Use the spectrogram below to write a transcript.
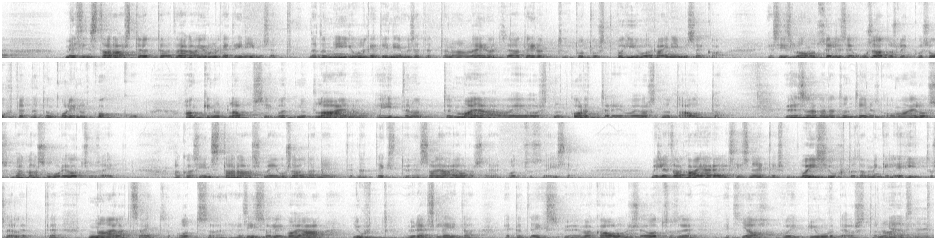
meil siin Staras töötavad väga julged inimesed. Nad on nii julged inimesed, et nad on läinud ja teinud tutvust põhivõõra inimesega. ja siis loonud sellise usaldusliku suhte, et nad on kolinud kokku, hankinud lapsi, võtnud laenu, ehitanud maja või ostnud korteri või ostnud auto. ühesõnaga, nad on teinud oma elus väga suuri otsuseid. Aga siin Staras me ei usalda neid, et nad teeksid ühe saja eurose otsuse ise. Mille tagajärjel siis näiteks võis juhtuda mingil ehitusel, et naelad said otsa. Ja siis oli vaja juht üles leida, et ta teeks ühe väga olulise otsuse, et jah, võib juurde osta naelasid.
